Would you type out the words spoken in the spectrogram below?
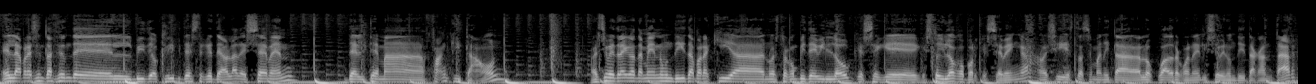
en la presentación del videoclip de este que te habla de Seven, del tema Funky Town. A ver si me traigo también un día por aquí a nuestro compi David Lowe, que sé que, estoy loco porque se venga. A ver si esta semanita lo cuadro con él y se viene un día a cantar.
